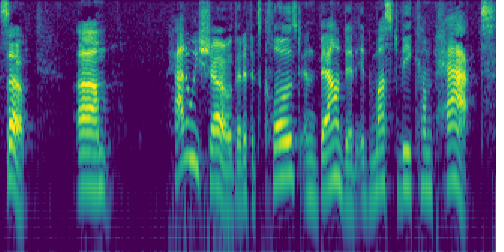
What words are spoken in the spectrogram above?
So, um, how do we show that if it's closed and bounded, it must be compact?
